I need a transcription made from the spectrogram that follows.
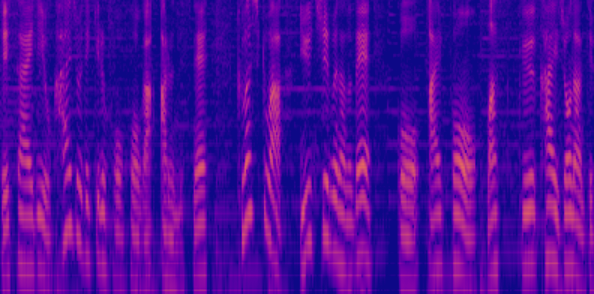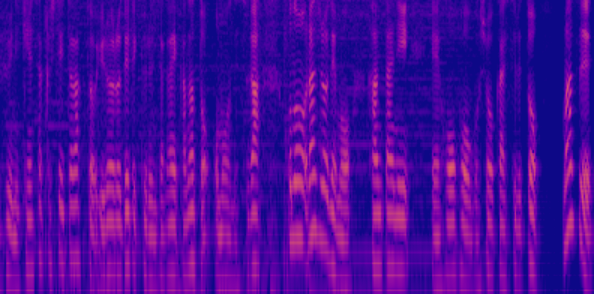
フェイス ID を解除できる方法があるんですね。詳しくは YouTube などでこう iPhone マスク解除なんていう風に検索していただくといろいろ出てくるんじゃないかなと思うんですがこのラジオでも簡単に、え方法をご紹介するとまず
